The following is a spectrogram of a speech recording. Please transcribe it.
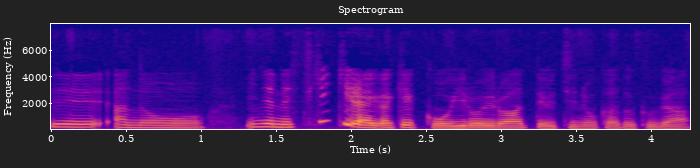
であのみんなね好き嫌いが結構いろいろあってうちの家族が。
